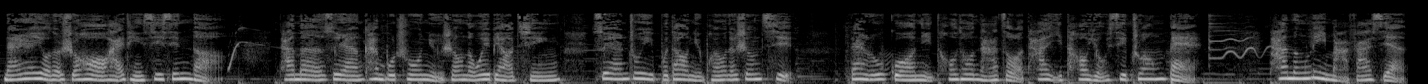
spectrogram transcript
男人有的时候还挺细心的，他们虽然看不出女生的微表情，虽然注意不到女朋友的生气。但如果你偷偷拿走了他一套游戏装备，他能立马发现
